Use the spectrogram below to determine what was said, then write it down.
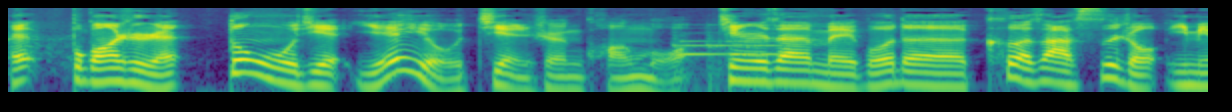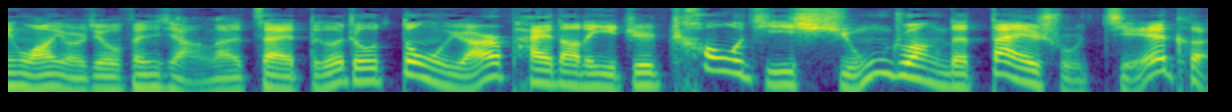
哎，不光是人。动物界也有健身狂魔。近日，在美国的克萨斯州，一名网友就分享了在德州动物园拍到的一只超级雄壮的袋鼠杰克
